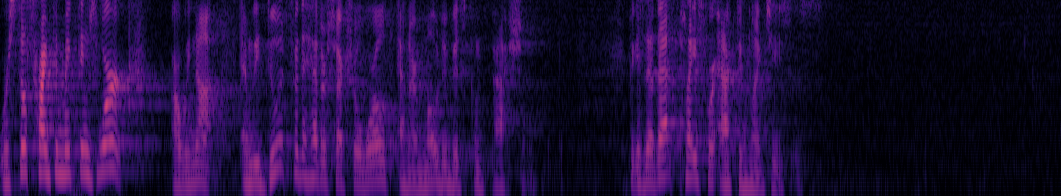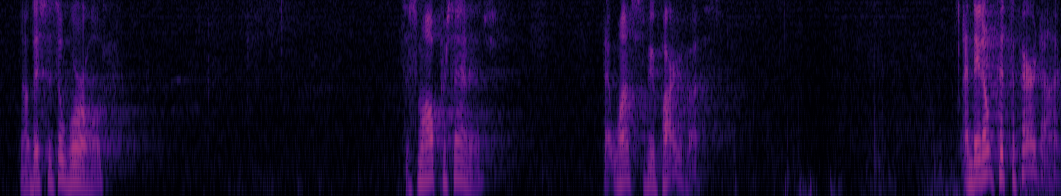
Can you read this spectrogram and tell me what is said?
We're still trying to make things work, are we not? And we do it for the heterosexual world, and our motive is compassion. Because at that place, we're acting like Jesus. Now, this is a world, it's a small percentage that wants to be part of us. And they don't fit the paradigm.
